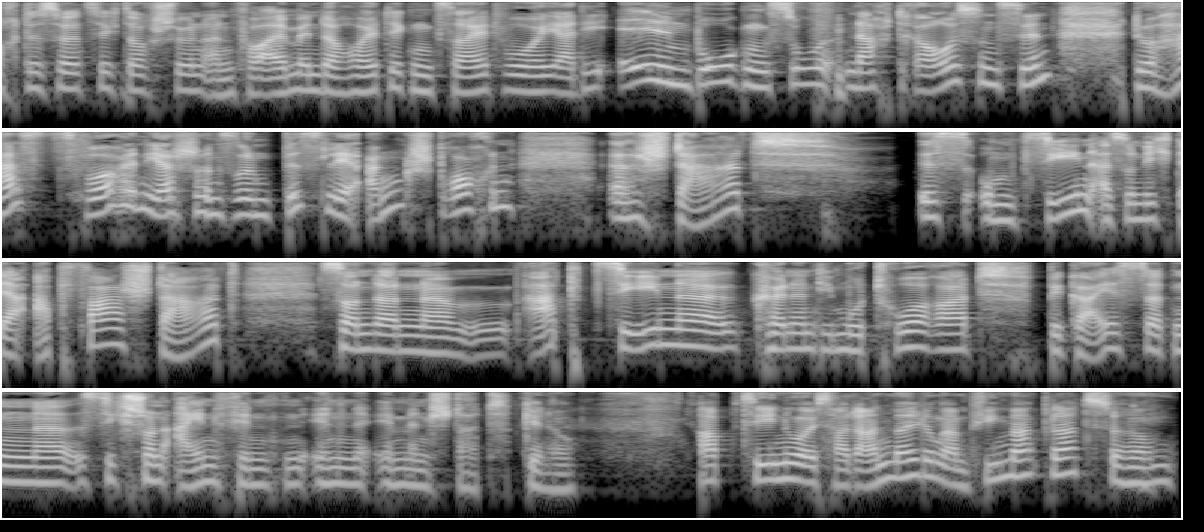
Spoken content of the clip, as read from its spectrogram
Ach, das hört sich doch schön an, vor allem in der heutigen Zeit, wo ja die Ellenbogen so nach draußen sind. Du hast es vorhin ja schon so ein bisschen angesprochen. Äh, Start ist um 10, also nicht der Abfahrstart, sondern ähm, ab 10 können die Motorradbegeisterten äh, sich schon einfinden in Immenstadt. Genau. Ab 10 Uhr ist halt Anmeldung am Viehmarktplatz. Ähm,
